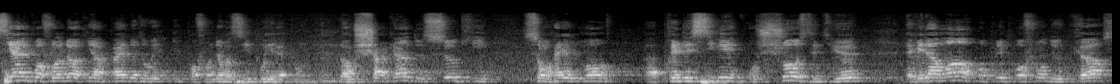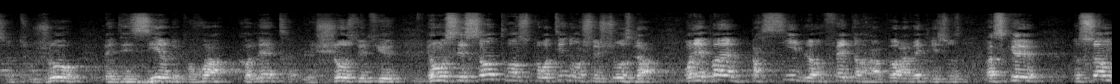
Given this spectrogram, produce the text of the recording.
S'il y a une profondeur qui appelle, a une profondeur aussi pour y répondre. Donc chacun de ceux qui sont réellement euh, prédestinés aux choses de Dieu, évidemment, au plus profond du cœur, c'est toujours le désir de pouvoir connaître les choses de Dieu. Et on se sent transporté dans ces choses-là. On n'est pas impassible, en fait, en rapport avec les choses. Parce que nous sommes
